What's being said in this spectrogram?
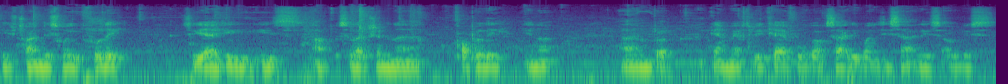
he's trained this week fully. So yeah, he, he's up for selection uh, properly, you know. Um, but again, we have to be careful. We've got Saturday, Wednesday, Saturday, so it's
